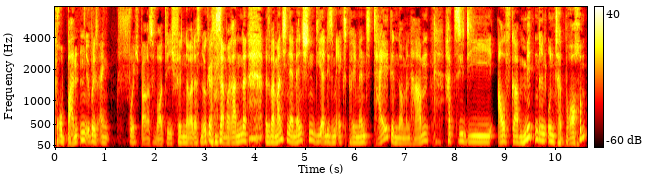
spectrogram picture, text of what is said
Probanden, übrigens ein furchtbares Wort, wie ich finde, aber das nur ganz am Rande. Also bei manchen der Menschen, die an diesem Experiment teilgenommen haben, hat sie die Aufgaben mittendrin unterbrochen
